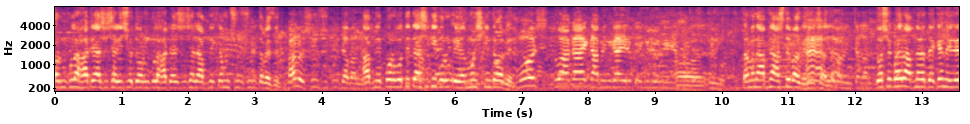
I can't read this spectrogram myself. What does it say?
অরণকুলা হাটে আসি সারি ঈশ্বরদী অরণকুলা হাটে আসি সারি আপনি কেমন সুযোগ সুবিধা পাইছেন ভালো সুযোগ সুবিধা ভালো। আপনি পরবর্তীতে আসি কি গরু মহিষ কিনতে পারবেন? দোয়া গাই গাবিন গাই এগুলো নিয়ে তার মানে আপনি আসতে পারবেন হ্যাঁ, ইনশাআল্লাহ দর্শক ভাইরা আপনারা দেখেন এই যে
